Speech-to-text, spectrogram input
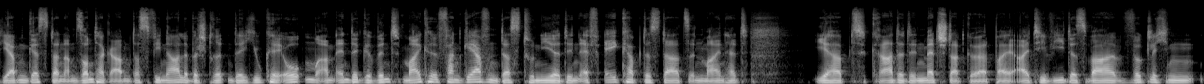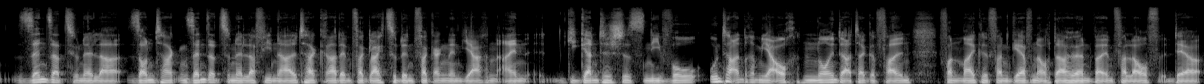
die haben gestern am Sonntagabend das Finale bestritten der UK Open. Am Ende gewinnt Michael van Gerven das Turnier, den FA Cup des Darts in Minehead. Ihr habt gerade den Matchstart gehört bei ITV. Das war wirklich ein sensationeller Sonntag, ein sensationeller Finaltag, gerade im Vergleich zu den vergangenen Jahren. Ein gigantisches Niveau. Unter anderem ja auch neun Data gefallen von Michael van Gerven. Auch da hören wir im Verlauf der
